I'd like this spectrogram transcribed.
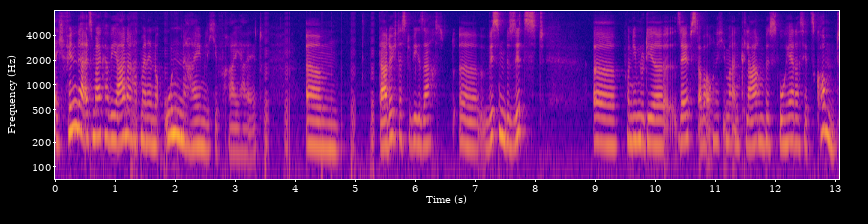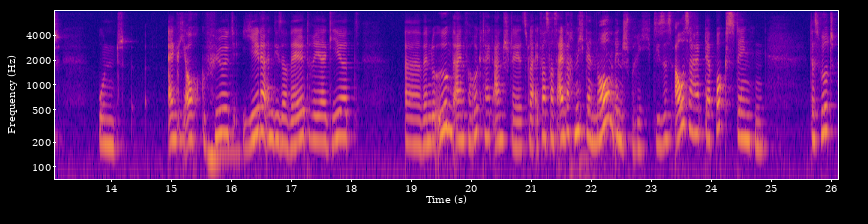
ich finde, als Malkavianer hat man eine unheimliche Freiheit. Ähm, dadurch, dass du, wie gesagt, äh, Wissen besitzt, äh, von dem du dir selbst aber auch nicht immer an Klarem bist, woher das jetzt kommt. Und eigentlich auch gefühlt jeder in dieser Welt reagiert, äh, wenn du irgendeine Verrücktheit anstellst oder etwas, was einfach nicht der Norm entspricht, dieses außerhalb der Box denken, das wird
